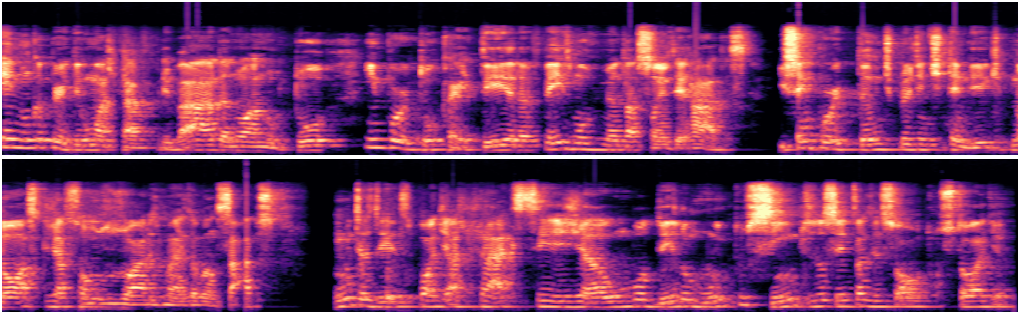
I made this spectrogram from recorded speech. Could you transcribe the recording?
Quem nunca perdeu uma chave privada, não anotou, importou carteira, fez movimentações erradas? Isso é importante para a gente entender que nós que já somos usuários mais avançados, muitas vezes pode achar que seja um modelo muito simples você fazer sua autocustódia.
